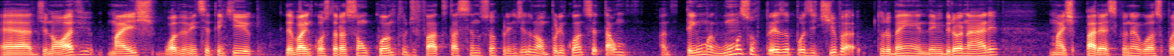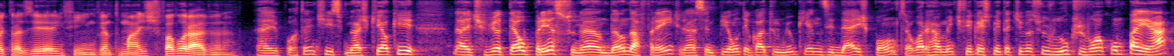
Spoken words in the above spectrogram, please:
é, de 9, mas, obviamente, você tem que levar em consideração quanto de fato está sendo surpreendido não. Por enquanto, você tá um, tem uma, alguma surpresa positiva, tudo bem, ainda embrionária, mas parece que o negócio pode trazer, enfim, um vento mais favorável, né? É importantíssimo. Eu acho que é o que a gente viu até o preço, né, andando à frente, né? S&P ontem 4.510 pontos. Agora realmente fica a expectativa se os lucros vão acompanhar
